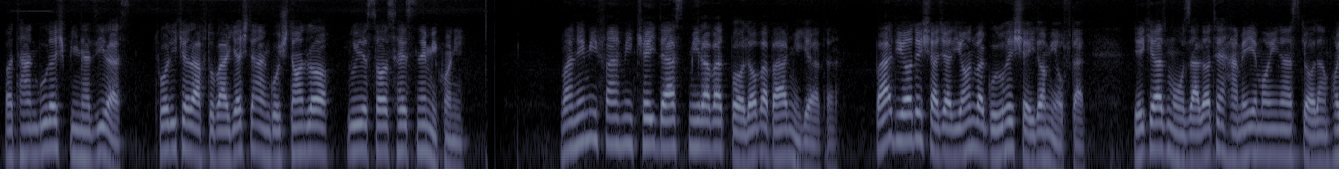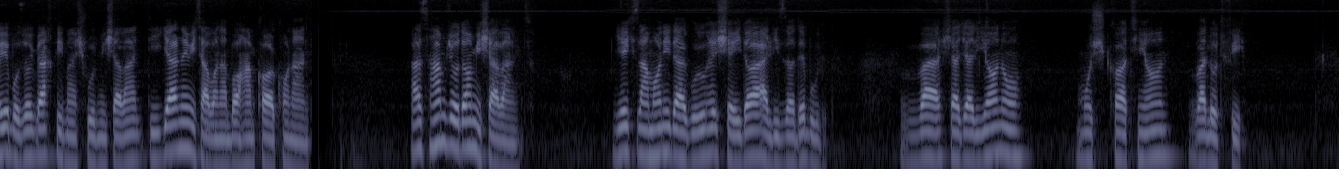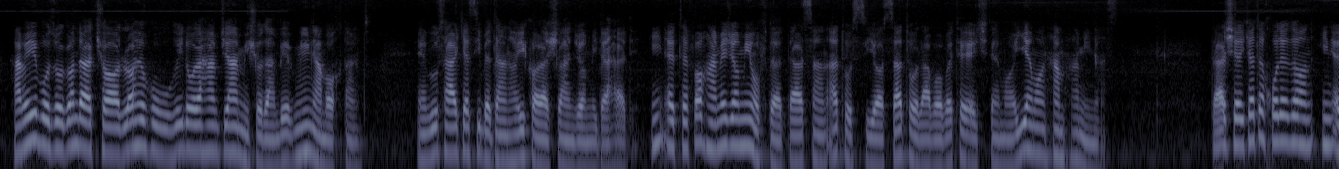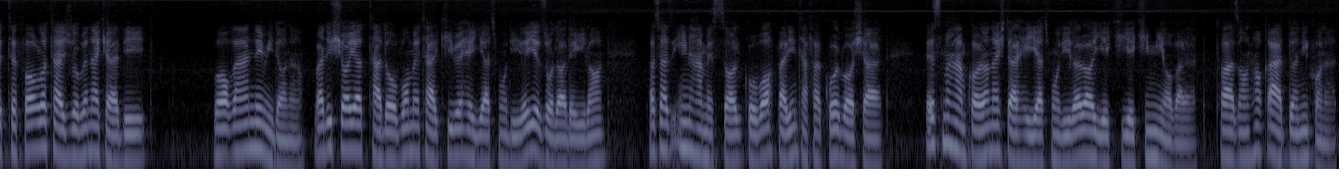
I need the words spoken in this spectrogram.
و تنبورش بینظیر است. طوری که رفت و برگشت انگشتان را روی ساز حس نمی کنی و نمی‌فهمی کی دست می رود بالا و بر می گردد. بعد یاد شجریان و گروه شیدا می افتد. یکی از معضلات همه ما این است که آدم های بزرگ وقتی مشهور می شوند دیگر نمی توانند با هم کار کنند. از هم جدا می شوند. یک زمانی در گروه شیدا علیزاده بود و شجریان و مشکاتیان و لطفی همه بزرگان در چهارراه حقوقی دور هم جمع می شدند و می نماختند. امروز هر کسی به تنهایی کارش را انجام می دهد. این اتفاق همه جا می افتد. در صنعت و سیاست و روابط اجتماعیمان هم همین است. در شرکت خودتان این اتفاق را تجربه نکردید؟ واقعا نمی‌دانم ولی شاید تداوم ترکیب هیئت مدیره زلال ایران پس از این همه سال گواه بر این تفکر باشد اسم همکارانش در هیئت مدیره را یکی یکی می آورد تا از آنها قدردانی کند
